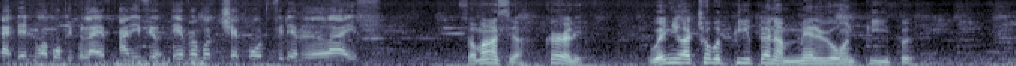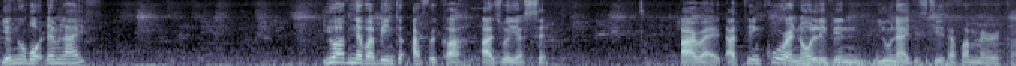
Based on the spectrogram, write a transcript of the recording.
like they know about people life. And if you ever go check out for them life, So Marcia, Curly, when you are trouble people and a mail around people, you know about them life? You have never been to Africa as well you say. Alright, I think Cora now live in United States of America.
